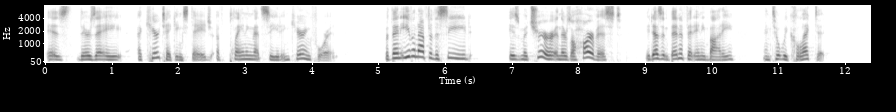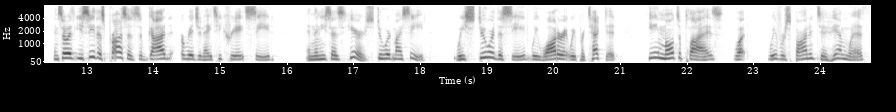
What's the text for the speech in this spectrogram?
is there's a, a caretaking stage of planting that seed and caring for it. But then even after the seed is mature and there's a harvest, it doesn't benefit anybody until we collect it. And so you see this process of God originates, he creates seed, and then he says, Here, steward my seed. We steward the seed, we water it, we protect it, he multiplies what we've responded to Him with,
